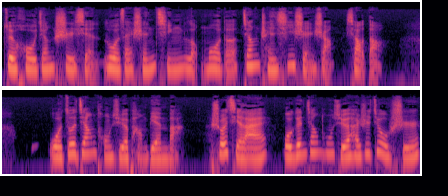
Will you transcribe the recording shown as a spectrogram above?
最后将视线落在神情冷漠的江晨曦身上，笑道：“我坐江同学旁边吧。说起来，我跟江同学还是旧识。”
